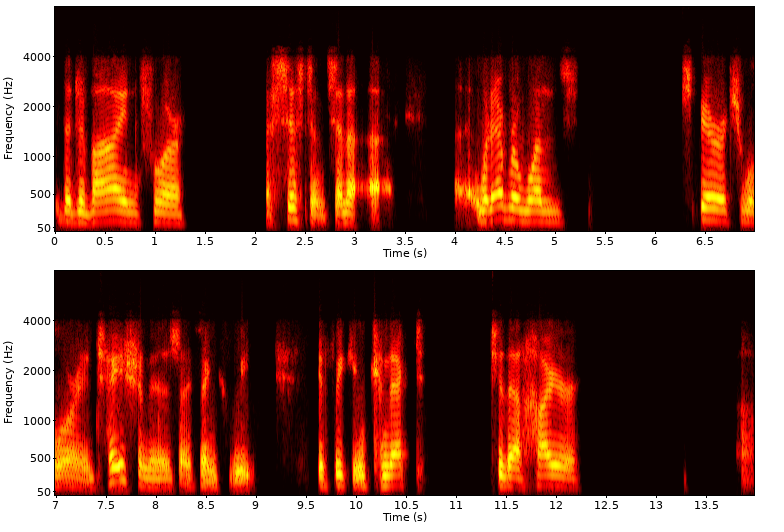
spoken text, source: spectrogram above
the divine for assistance, and uh whatever one's spiritual orientation is, I think we, if we can connect to that higher, uh,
